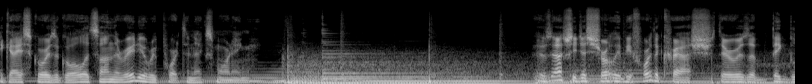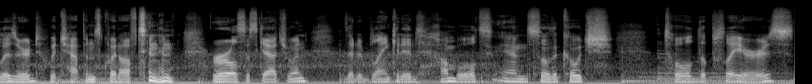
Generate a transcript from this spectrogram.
a guy scores a goal it's on the radio report the next morning it was actually just shortly before the crash. There was a big blizzard, which happens quite often in rural Saskatchewan, that had blanketed Humboldt. And so the coach told the players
